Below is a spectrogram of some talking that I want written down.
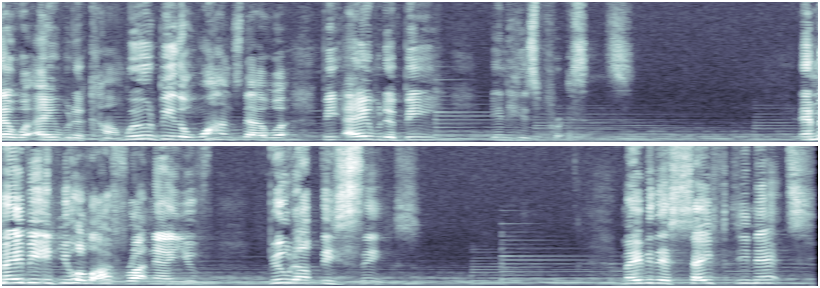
that were able to come. We would be the ones that would be able to be in His presence. And maybe in your life right now, you've built up these things. Maybe there's safety nets.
